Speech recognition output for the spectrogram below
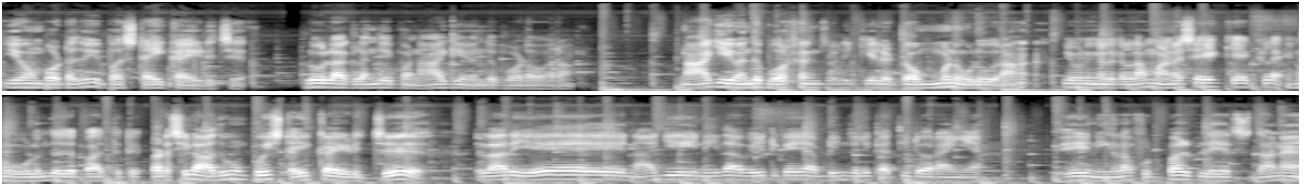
இவன் போட்டது இப்போ ஸ்ட்ரைக் ஆகிடுச்சு ப்ளூ லாக்லேருந்து இப்போ நாகி வந்து போட வரான். நாகி வந்து போடுறேன்னு சொல்லி கீழே டொம்முன்னு உழுவுறான். இவனுங்களுக்கெல்லாம் மனசே கேட்கல. இவன் உளுந்ததை பார்த்துட்டு. கடைசியில் அதுவும் போய் ஸ்ட்ரைக் ஆகிடுச்சு எல்லோரும் ஏ நாகி நீதான் வெயிட்டு அப்படின்னு சொல்லி கத்திட்டு வராங்க. ஏய் நீங்களாம் ஃபுட்பால் பிளேயர்ஸ் தானே?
